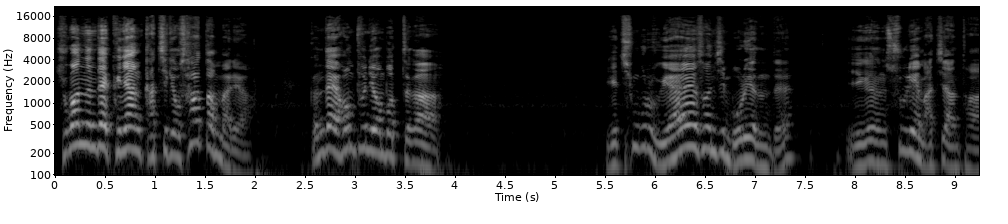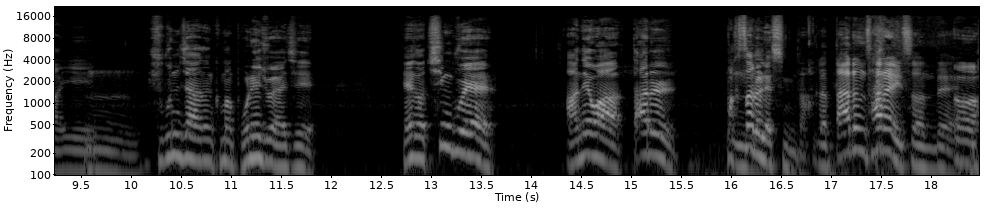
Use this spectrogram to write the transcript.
죽었는데 그냥 같이 계속 살았단 말이야 근데 험프니 헌버트가 이게 친구를 위하여서인지 모르겠는데 이건 순리에 맞지 않다 이 음. 죽은 자는 그만 보내줘야지 해서 친구의 아내와 딸을 박살을 음. 냈습니다 그러니까 딸은 살아 있었는데 어,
